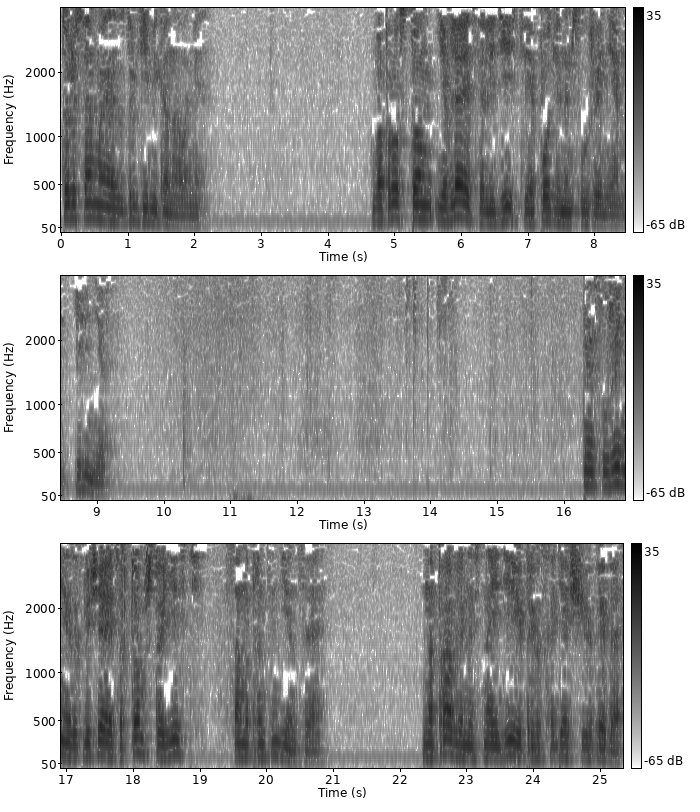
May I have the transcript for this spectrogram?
То же самое с другими каналами. Вопрос в том, является ли действие подлинным служением или нет. Служение заключается в том, что есть самотрансценденция, направленность на идею, превосходящую эго.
